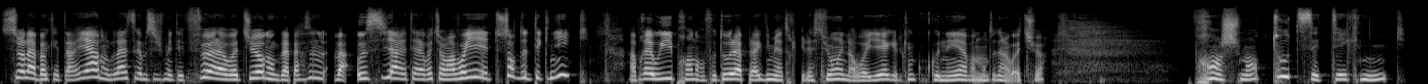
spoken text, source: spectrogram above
sur la banquette arrière. Donc là c'est comme si je mettais feu à la voiture. Donc la personne va aussi arrêter la voiture. Vous toutes sortes de techniques. Après oui prendre en photo la plaque d'immatriculation et l'envoyer à quelqu'un qu'on connaît avant de monter dans la voiture. Franchement toutes ces techniques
